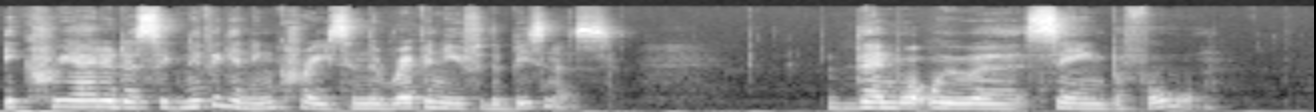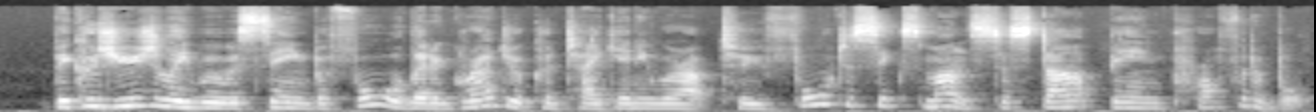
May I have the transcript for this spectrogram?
it created a significant increase in the revenue for the business than what we were seeing before because usually we were seeing before that a graduate could take anywhere up to four to six months to start being profitable.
